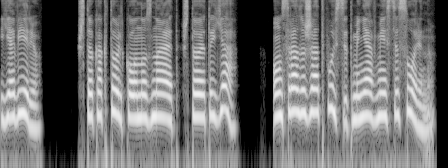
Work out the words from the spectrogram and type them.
Я верю, что как только он узнает, что это я, он сразу же отпустит меня вместе с Орином.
